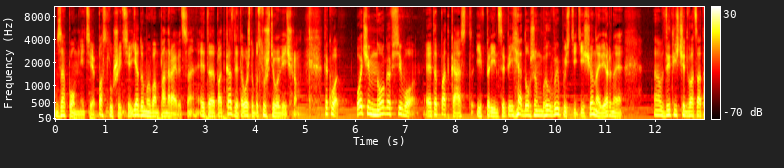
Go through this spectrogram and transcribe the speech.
Запомните, послушайте, я думаю, вам понравится. Это подкаст для того, чтобы слушать его вечером. Так вот, очень много всего. Это подкаст, и в принципе я должен был выпустить еще, наверное, в 2020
